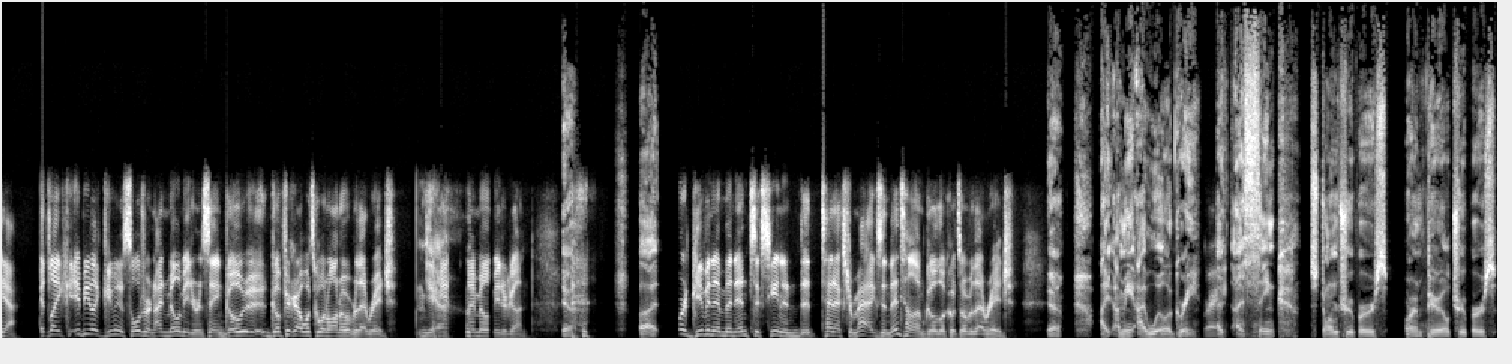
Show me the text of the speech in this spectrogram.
Yeah, it's like it'd be like giving a soldier a nine millimeter and saying, "Go, go figure out what's going on over that ridge." Yeah. nine millimeter gun, Yeah. but or giving him an M16 and ten extra mags, and then telling him, "Go look what's over that ridge." Yeah, I, I mean, I will agree. Right. I, I think stormtroopers or imperial troopers,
